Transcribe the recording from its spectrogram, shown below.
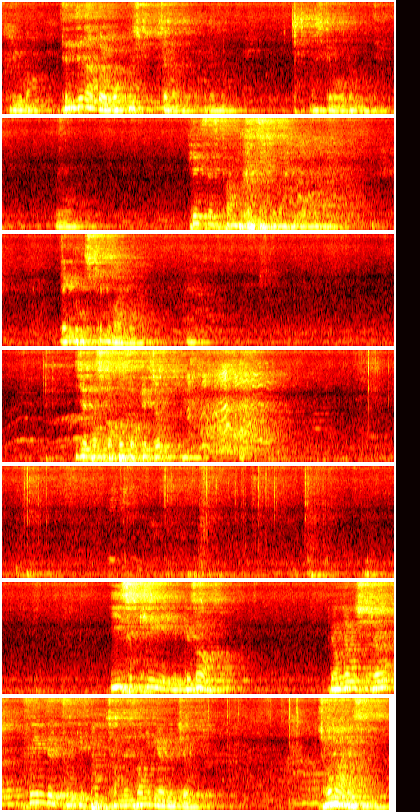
그리고 막 든든한 걸 먹고 싶잖아요. 그래서 맛있게 먹었던 것 같아요. 그리고 PXS 판 같은 거 많이 먹고 많이 먹고 네. 이제 다시 맛볼 수 없겠죠? 이스키님께서 병장 시절 후임들 분위기 팍 잡는 선임이었는지요? 전혀 아니었습니다.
